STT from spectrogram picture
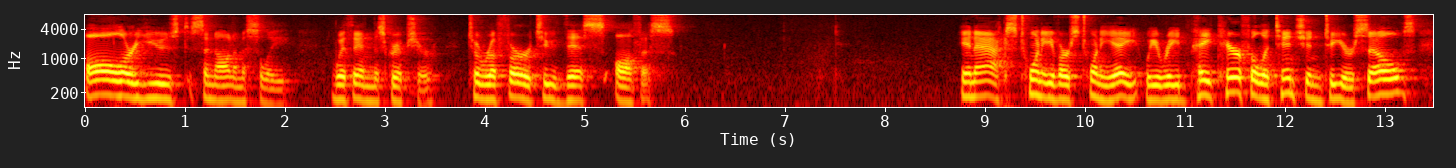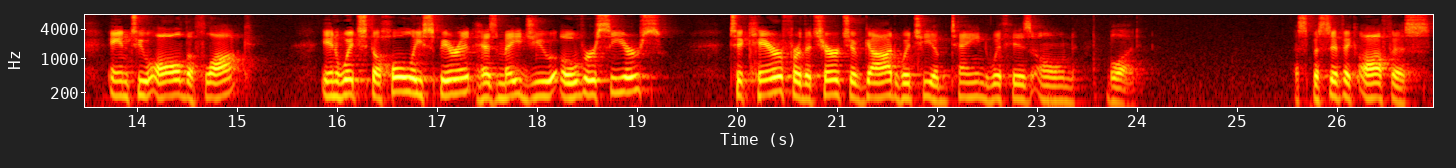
all are used synonymously within the scripture to refer to this office. In Acts 20, verse 28, we read, Pay careful attention to yourselves and to all the flock, in which the Holy Spirit has made you overseers, to care for the church of God which he obtained with his own blood. A specific office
